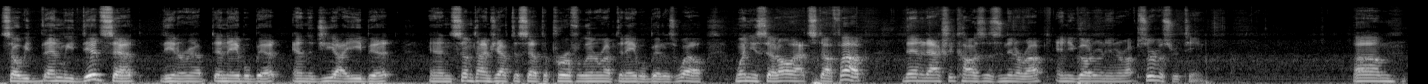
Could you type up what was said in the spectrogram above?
so we then we did set the interrupt enable bit and the GIE bit, and sometimes you have to set the peripheral interrupt enable bit as well. When you set all that stuff up, then it actually causes an interrupt, and you go to an interrupt service routine. Um,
